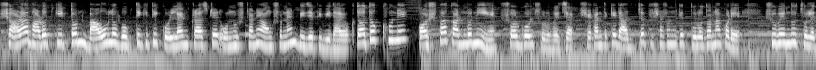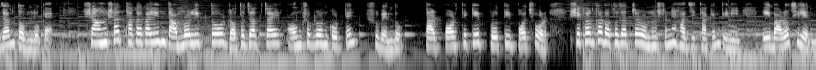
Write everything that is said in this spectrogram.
সারা ভারত কীর্তন, বাউল ও ভক্তিগীতি কল্যাণ ট্রাস্টের অনুষ্ঠানে অংশ নেন বিজেপি বিধায়ক। ততক্ষণে কসবা কাণ্ড নিয়ে শোরগোল শুরু হয়েছে। সেখান থেকে রাজ্য প্রশাসনকে তুলোধনা করে শুভেন্দু চলে যান তমলুকে। সাংসদ থাকাকালীন তাম্রলিপ্ত রথযাত্রায় অংশগ্রহণ করতেন শুভেন্দু। তারপর থেকে প্রতি বছর সেখানকার রথযাত্রার অনুষ্ঠানে হাজির থাকেন তিনি। এবারও ছিলেন।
